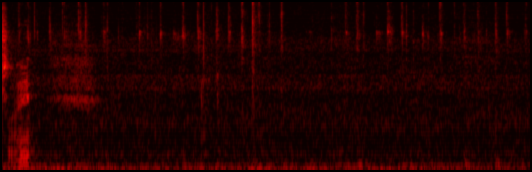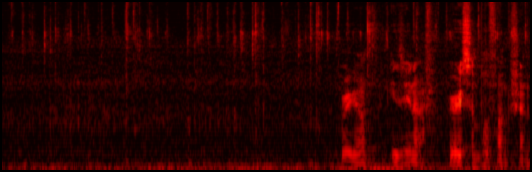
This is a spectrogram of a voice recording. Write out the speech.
actually. There we go. Easy enough. Very simple function.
